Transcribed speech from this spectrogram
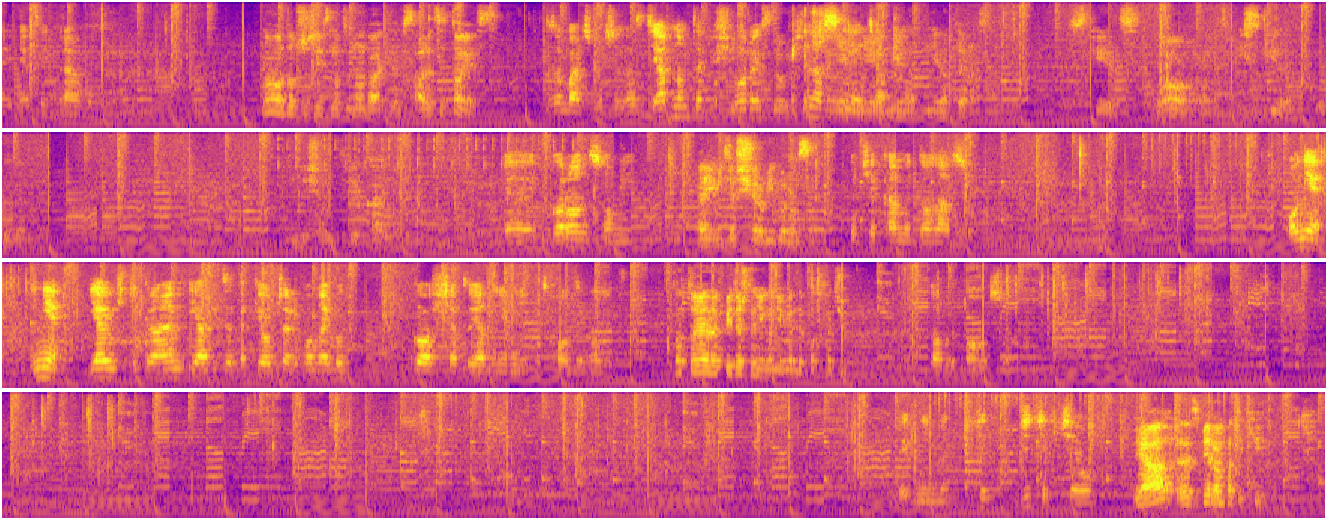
Znaleźć więcej trawy. No dobrze, że jest not no items, ale co to jest? Zobaczmy, czy nas dziabną te potwory, Jeśli- Dobra, czy to nas jeszcze nie, nie, nie, nie, na- nie na teraz. Skills. Wow, nawet jakieś skille, kurde. 52 karty. E, gorąco mi. Ej, mi też się robi gorąco. Uciekamy do lasu. O nie, nie. Ja już tu grałem, ja widzę takiego czerwonego gościa, to ja do niego nie podchodzę nawet. No to ja lepiej też do niego nie będę podchodził. Dobry pomysł. Biegnijmy. Gdzie, gdzie cię wcięło? Ja e, zbieram patyki.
